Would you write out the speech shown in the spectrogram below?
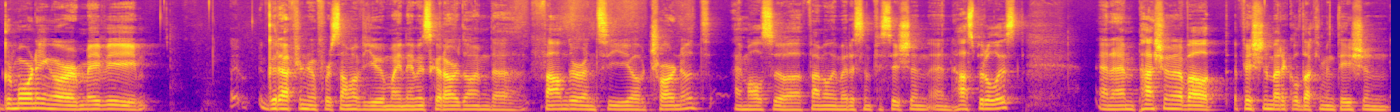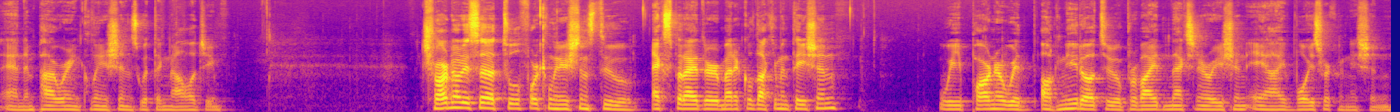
Good morning, or maybe uh, good afternoon for some of you. My name is Gerardo. I'm the founder and CEO of Chartnote. I'm also a family medicine physician and hospitalist, and I'm passionate about efficient medical documentation and empowering clinicians with technology. Chartnote is a tool for clinicians to expedite their medical documentation. We partner with Augnito to provide next generation AI voice recognition.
